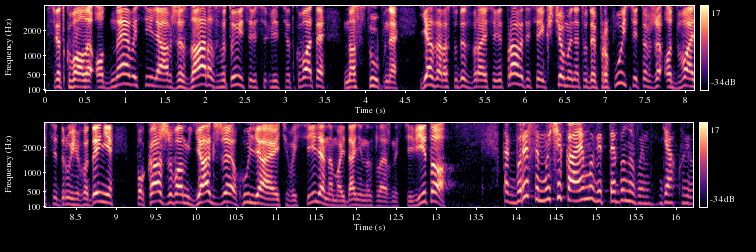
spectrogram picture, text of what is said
святкували одне весілля, а вже зараз готуються відсвяткувати наступне. Я зараз туди збираюся відправитися. Якщо мене туди пропустять, то вже о 22-й годині покажу вам, як же гуляють весілля на майдані незалежності. Віто! Так, Борисе, ми чекаємо від тебе новин. Дякую.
